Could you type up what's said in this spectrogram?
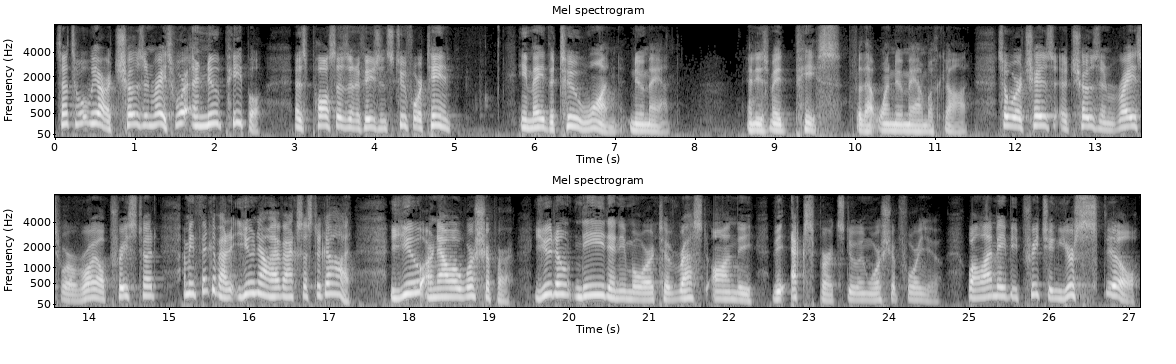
So that's what we are, a chosen race. We're a new people. As Paul says in Ephesians 2:14, he made the two one new man. And he's made peace for that one new man with God. So we're a, a chosen race, we're a royal priesthood. I mean, think about it. You now have access to God. You are now a worshiper. You don't need anymore to rest on the, the experts doing worship for you. While I may be preaching, you're still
